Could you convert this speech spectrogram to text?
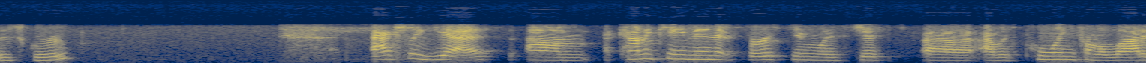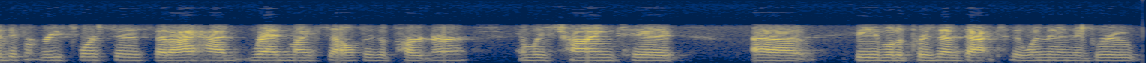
this group? Actually, yes. Um, I kind of came in at first and was just uh, I was pulling from a lot of different resources that I had read myself as a partner and was trying to uh, be able to present that to the women in the group.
